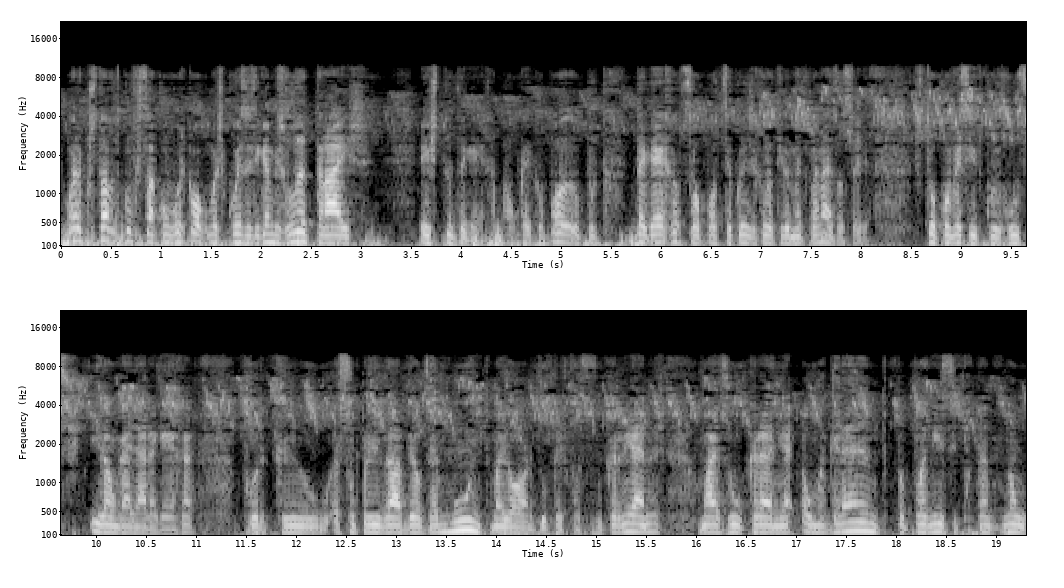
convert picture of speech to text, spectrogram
Agora gostava de conversar convosco algumas coisas, digamos, laterais a isto tudo da guerra. o que é porque da guerra só pode ser coisas relativamente banais, ou seja, estou convencido que os russos irão ganhar a guerra, porque a superioridade deles é muito maior do que as forças ucranianas, mas a Ucrânia é uma grande planície, portanto, não,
